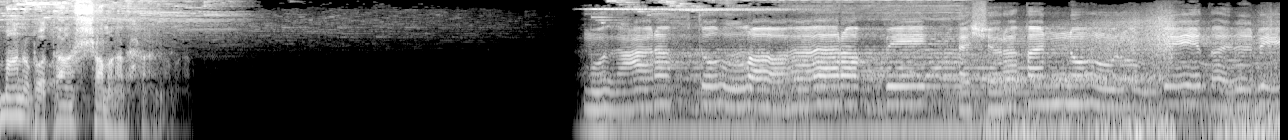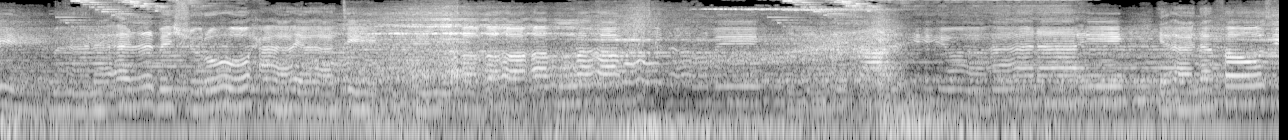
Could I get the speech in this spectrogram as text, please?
পিস টিভি বাংলা মানবতা সমাধান مذ عرفت الله ربي أشرق النور في قلبي ملأ البشر حياتي إن أضاء الله دربي يا لسعدي وهنائي يا لفوزي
